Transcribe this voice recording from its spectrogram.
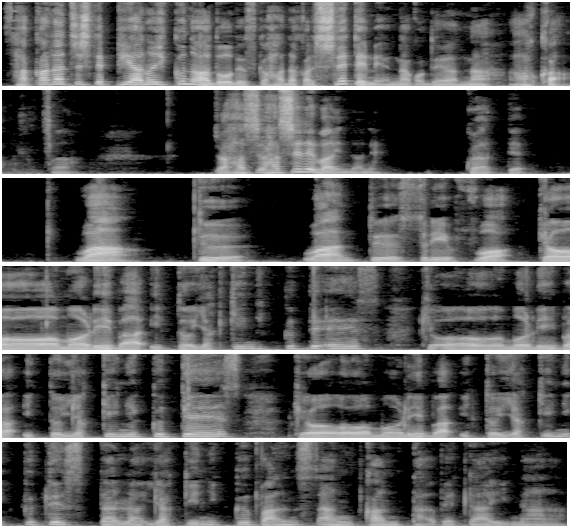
逆立ちしてピアノ弾くのはどうですか？裸で死ねてめえんなことやんな。あ、か。うんじゃあ、走、走ればいいんだね。こうやって。ワン、ツー、ワン、ツー、スリー、フォー。今日もリバイト焼肉です。今日もリバイト焼肉です。今日もリバイト焼肉でしたら焼肉晩餐館食べたいな。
